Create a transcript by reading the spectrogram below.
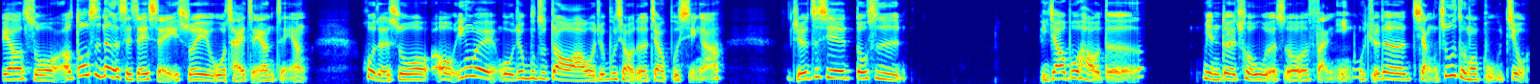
不要说哦，都是那个谁谁谁，所以我才怎样怎样，或者说哦，因为我就不知道啊，我就不晓得这样不行啊。我觉得这些都是比较不好的面对错误的时候的反应。我觉得讲出怎么补救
